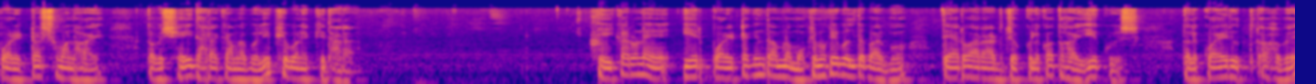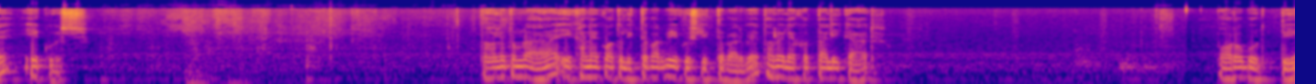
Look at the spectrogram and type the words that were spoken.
পরেরটার সমান হয়, তবে সেই ধারাকে আমরা বলি ফিবোনাক্কি ধারা। এই কারণে এর পরেরটা কিন্তু আমরা মুখে মুখেই বলতে পারব, তেরো আর আট যোগ করলে কত হয়? একুশ। তাহলে কয়ের উত্তর হবে একুশ। তাহলে তোমরা এখানে কত লিখতে পারবে? একুশ লিখতে পারবে। তাহলে লেখো তালিকার পরবর্তী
